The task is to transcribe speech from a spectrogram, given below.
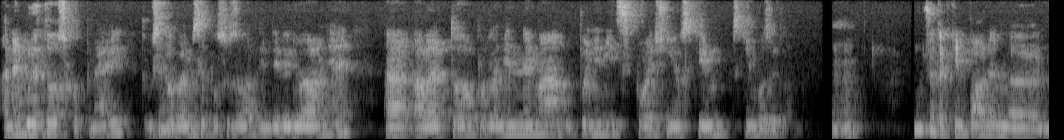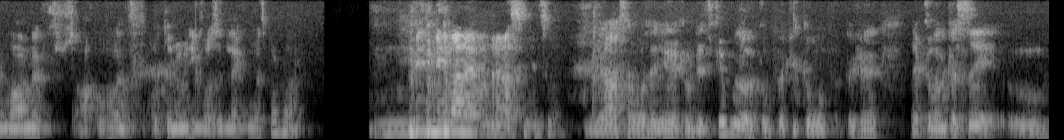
a nebude toho schopný, to už Hmm. to budeme se posuzovat individuálně, ale to podle mě nemá úplně nic společného s tím, s tím vozidlem. Mhm. Dobře, tak tím pádem eh, nemáme s alkoholem v autonomních vozidlech vůbec problém. My, my dva ne, Ondra, asi něco. Já samozřejmě jako vždycky budu jako proti tomu, protože jako vemte si uh,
